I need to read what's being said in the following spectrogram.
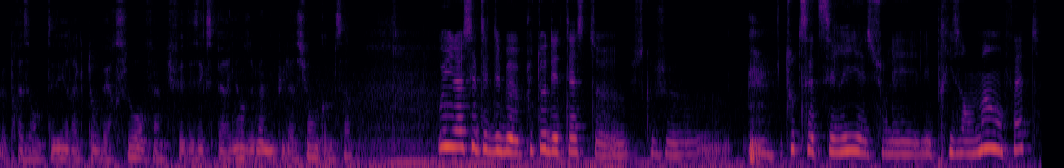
le présenter, recto verso, enfin tu fais des expériences de manipulation comme ça. Oui, là c'était plutôt des tests, puisque toute cette série est sur les, prises en main en fait,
